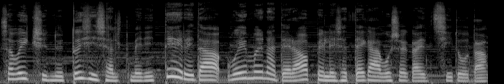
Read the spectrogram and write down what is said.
sa võiksid nüüd tõsiselt mediteerida või mõne teraapilise tegevusega end siduda.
